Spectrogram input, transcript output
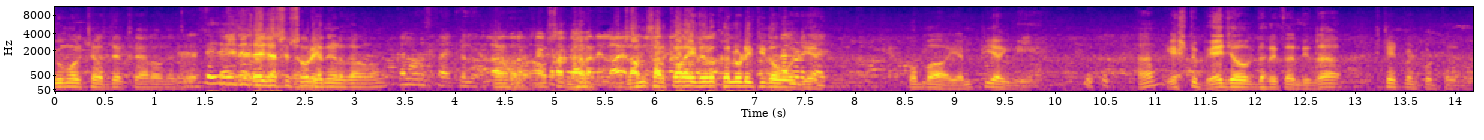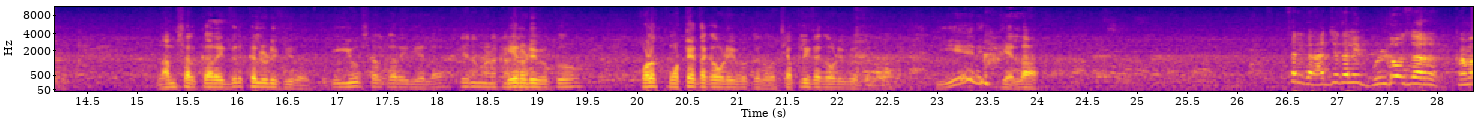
ಯುವ ಮೋರ್ಚಾ ಅಧ್ಯಕ್ಷ ಯಾರೋ ತೇಜಸ್ವಿ ಸೂರ್ಯ ಏನು ಹೇಳ್ದ ಅವನು? ನಮ್ಮ ಸರ್ಕಾರ ಇಲ್ಲಿರೋ ಕಲ್ಲು ಹೊಡಿತಿದ್ದ ಹೋಗಿ ಒಬ್ಬ ಎಂ ಪಿ ಆಗಿ ಆ, ಎಷ್ಟು ಬೇಜವಾಬ್ದಾರಿ ತಂದಿದ್ದ ಸ್ಟೇಟ್ಮೆಂಟ್ ಕೊಡ್ತಾ ನಮ್ಮ ಸರ್ಕಾರ ಇದ್ರೆ ಕಲ್ಲು ಹೊಡಿತಿರೋದು. ಈಗ ಇವ್ರ ಸರ್ಕಾರ ಇದೆಯಲ್ಲ? ಏನು ಹೊಡಿಬೇಕು? ಕೊಳಕ್ ಮೊಟ್ಟೆ ತಗ ಹೊಡಿಬೇಕಲ್ವ? ಚಪ್ಪಲಿ ತಗ ಹೊಡಿಬೇಕಲ್ವ? ಏನಿದೆಯಲ್ಲ ಸರ್ ಈಗ ರಾಜ್ಯದಲ್ಲಿ ಬುಲ್ಡೋಸರ್ ಕ್ರಮ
